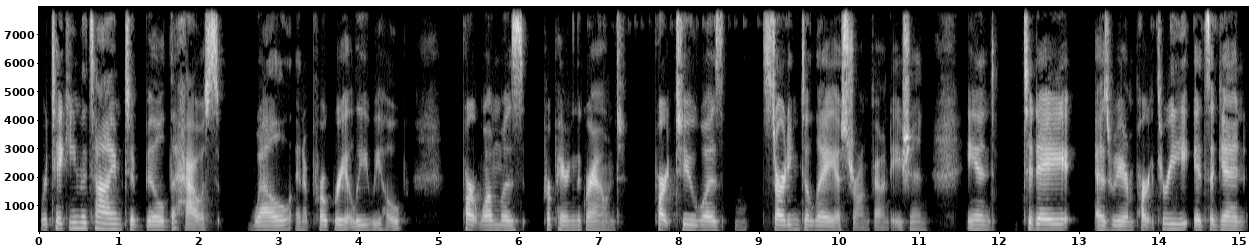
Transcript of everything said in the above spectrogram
We're taking the time to build the house well and appropriately, we hope. Part one was preparing the ground. Part two was starting to lay a strong foundation. And today, as we are in part three, it's again,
